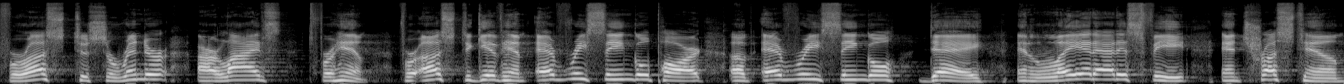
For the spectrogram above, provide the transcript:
for us to surrender our lives for Him, for us to give Him every single part of every single day and lay it at His feet and trust Him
